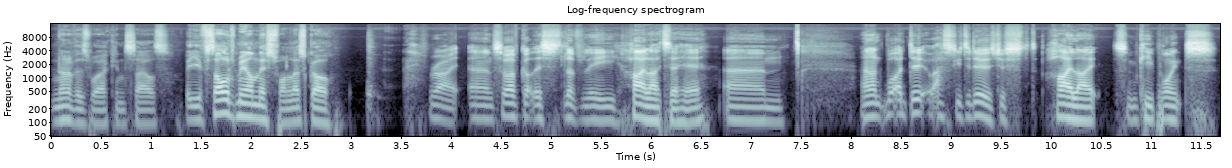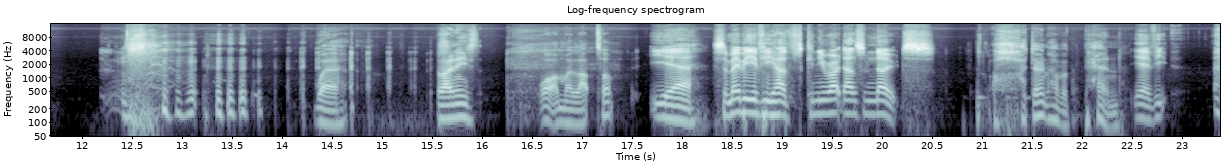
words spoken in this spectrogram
None of us work in sales, but you've sold me on this one. Let's go. right. Um, so I've got this lovely highlighter here. Um, and what I do ask you to do is just highlight some key points. Where? but I need what on my laptop? yeah. So maybe if you have, can you write down some notes? Oh, I don't have a pen. Yeah. If you,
